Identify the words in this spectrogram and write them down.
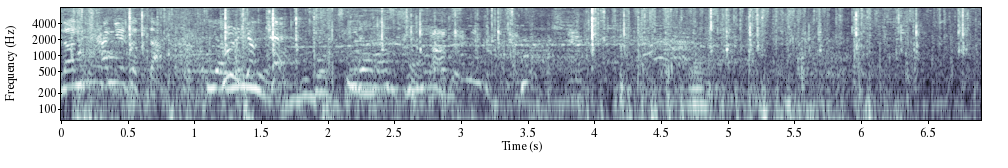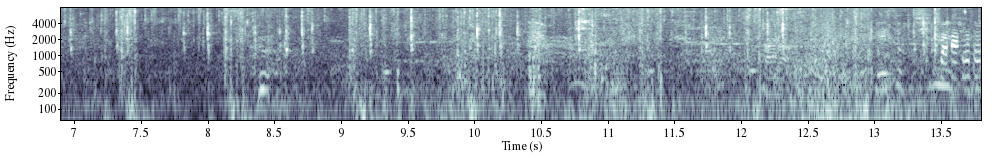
넌 강해졌다. 영웅이여 일어나세요. 계속 치유해줄게.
